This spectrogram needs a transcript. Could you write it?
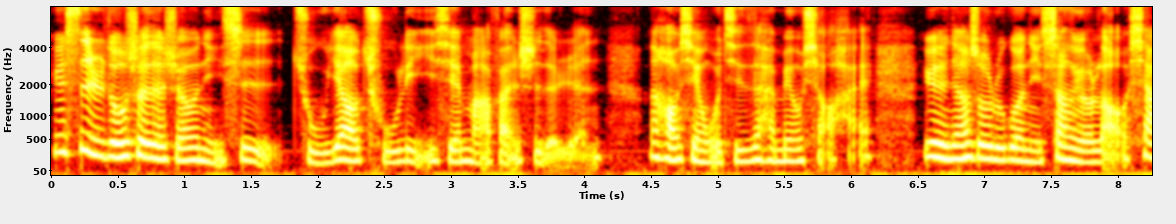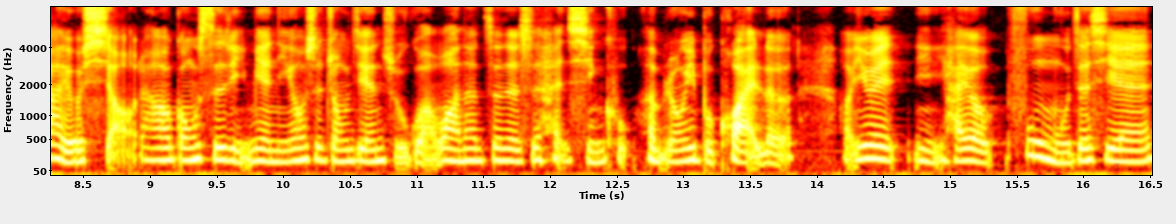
因为四十多岁的时候，你是主要处理一些麻烦事的人。那好险，我其实还没有小孩，因为人家说，如果你上有老下有小，然后公司里面你又是中间主管，哇，那真的是很辛苦，很容易不快乐。好，因为你还有父母这些。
